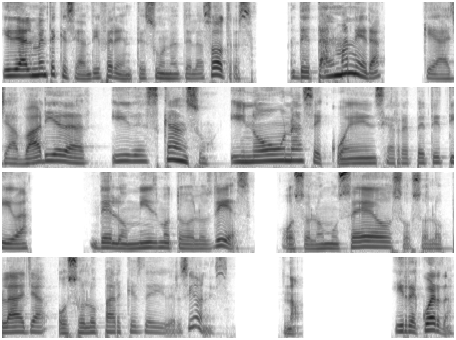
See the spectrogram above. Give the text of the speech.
idealmente que sean diferentes unas de las otras, de tal manera que haya variedad y descanso y no una secuencia repetitiva de lo mismo todos los días, o solo museos, o solo playa, o solo parques de diversiones. No. Y recuerda,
